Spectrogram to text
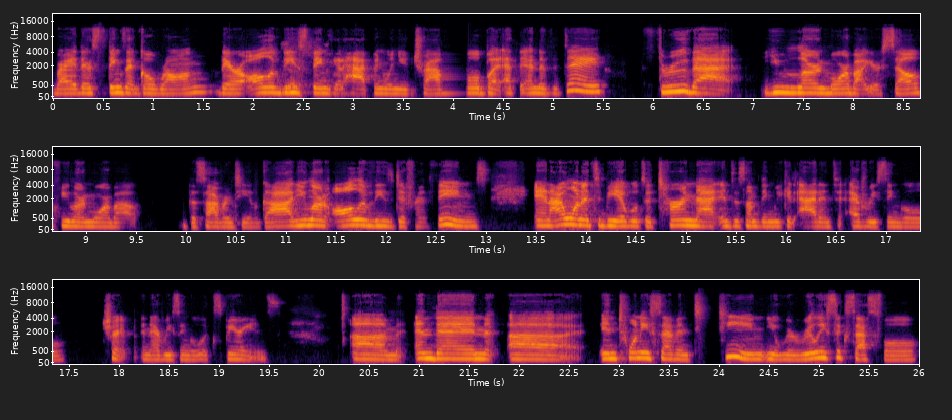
right? There's things that go wrong. There are all of these yes. things that happen when you travel but at the end of the day through that you learn more about yourself. You learn more about the sovereignty of god. You learn all of these different things. And i wanted to be able to turn that into something we could add into every single trip and every single experience um, and then uh, in 2017, you know, we were really successful.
